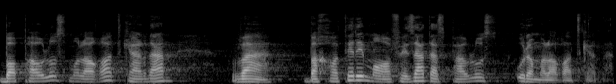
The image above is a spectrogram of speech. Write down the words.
با پاولوس ملاقات کردند و به خاطر محافظت از پاولوس او را ملاقات کردند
